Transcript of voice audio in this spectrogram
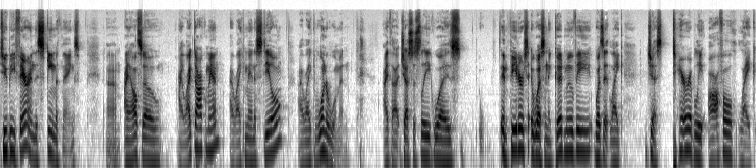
to be fair, in the scheme of things, um, I also I liked Aquaman. I liked Man of Steel. I liked Wonder Woman. I thought Justice League was in theaters. It wasn't a good movie. Was it like just terribly awful, like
